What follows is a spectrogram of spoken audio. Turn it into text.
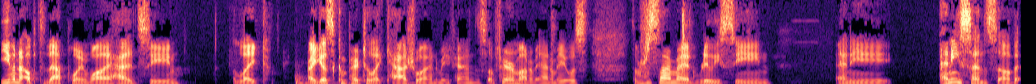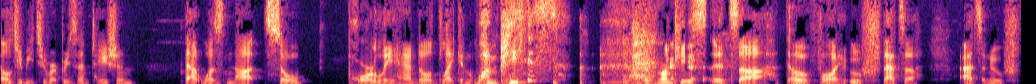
even up to that point while i had seen like i guess compared to like casual anime fans a fair amount of anime it was the first time i had really seen any any sense of lgbt representation that was not so poorly handled like in one piece. 'Cause one piece it's uh oh boy oof that's a that's an oof.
